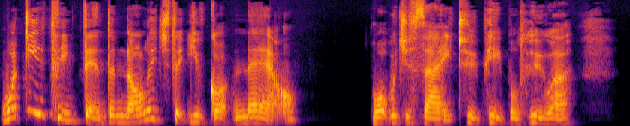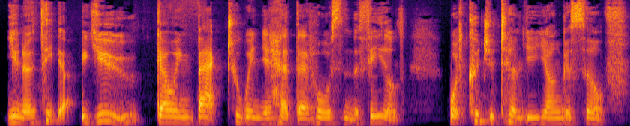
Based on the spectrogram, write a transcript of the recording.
What do you think then? The knowledge that you've got now, what would you say to people who are, you know, th- you going back to when you had that horse in the field? What could you tell your younger self?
